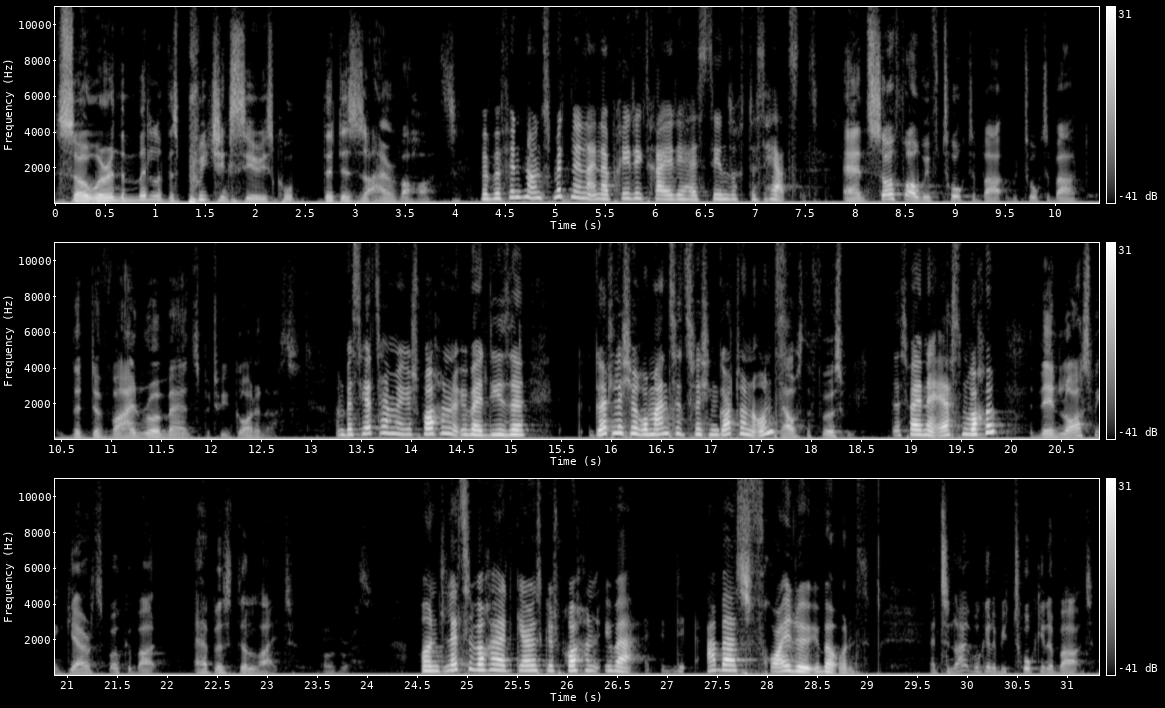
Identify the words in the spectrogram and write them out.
So we're in the middle of this preaching series called The Desire of Our Hearts. Wir befinden uns mitten in einer Predigtreihe, die heißt Sehnsucht des Herzens. And so far we've talked about we talked about the divine romance between God and us. Und bis jetzt haben wir gesprochen über diese göttliche Romanze zwischen Gott und uns. That was the first week. Das war in der ersten Woche. Then last week Gareth spoke about Abba's delight over us. Und letzte Woche hat Gareth gesprochen über Abbas Freude über uns. And tonight we're going to be talking about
